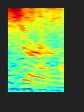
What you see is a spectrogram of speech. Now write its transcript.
serve.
